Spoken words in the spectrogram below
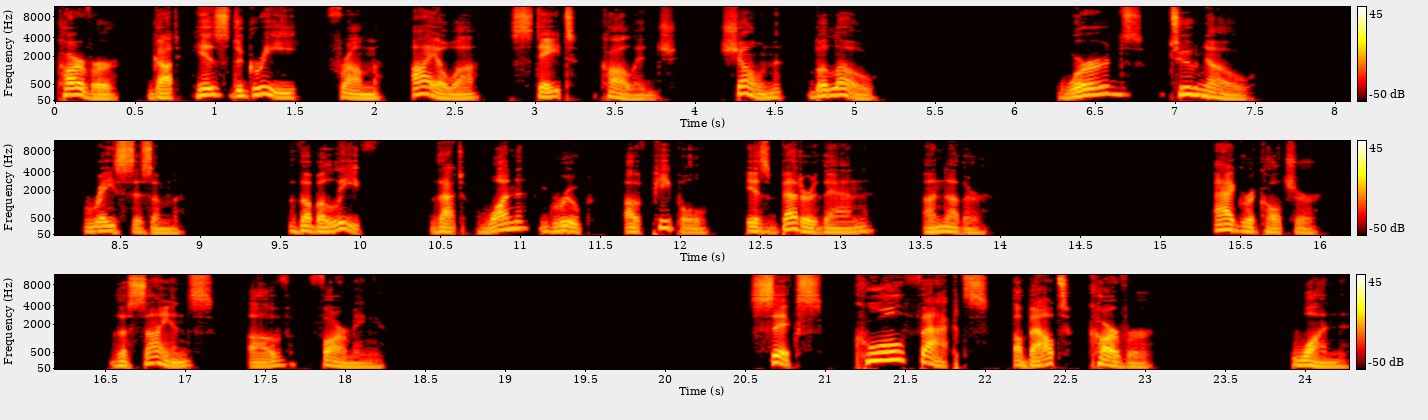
Carver got his degree from Iowa State College, shown below. Words to know. Racism. The belief that one group of people is better than another. Agriculture. The science of farming. 6. Cool facts about Carver. 1.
